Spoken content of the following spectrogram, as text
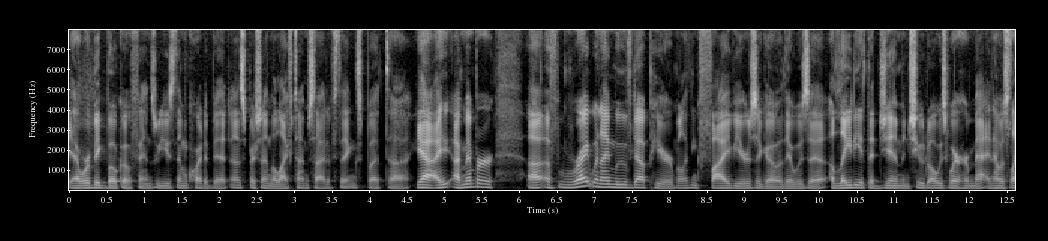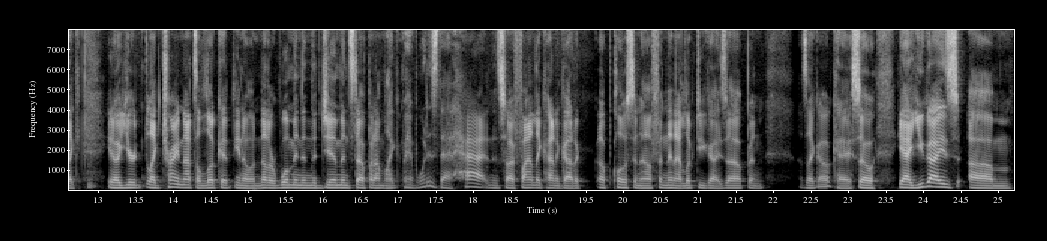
Yeah, we're big Boco fans. We use them quite a bit, especially on the lifetime side of things. But uh, yeah, I, I remember uh, right when I moved up here, well, I think five years ago, there was a, a lady at the gym and she would always wear her mat. And I was like, you know, you're like trying not to look at, you know, another woman in the gym and stuff. But I'm like, man, what is that hat? And so I finally kind of got it up close enough. And then I looked you guys up and I was like, okay. So yeah, you guys, um,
